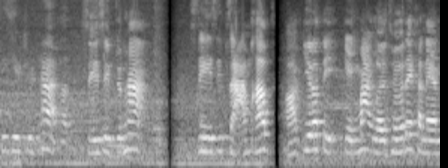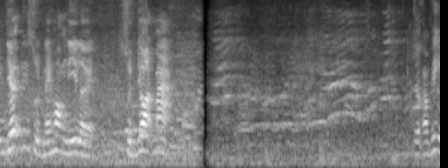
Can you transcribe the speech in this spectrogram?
40.5ครับ40.5 43 ครับอ่ากีรติเก่งมากเลย เธอได้คะแนนเยอะที่สุดในห้องนี้เลย สุดยอดมาก เดี๋ยวก่อนพี่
